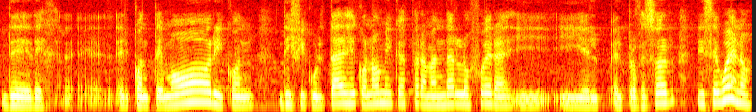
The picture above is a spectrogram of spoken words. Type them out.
eh, con temor y con dificultades económicas para mandarlo fuera. Y, el, profesor dice bueno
